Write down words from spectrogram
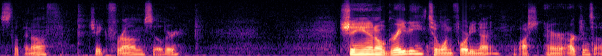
slipping off. Jake Fromm, silver. Cheyenne O'Grady to 149, Was- or Arkansas.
